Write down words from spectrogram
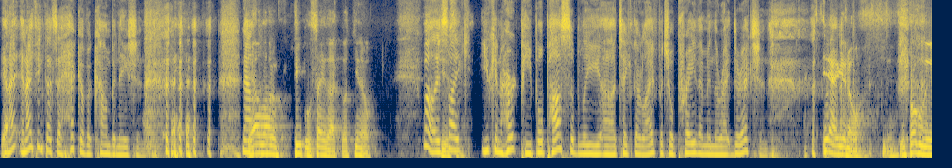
yeah. and, I, and I think that's a heck of a combination. now, yeah, a lot of people say that, but you know. Well, it's like you can hurt people, possibly uh, take their life, but you'll pray them in the right direction. yeah, you know, you probably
